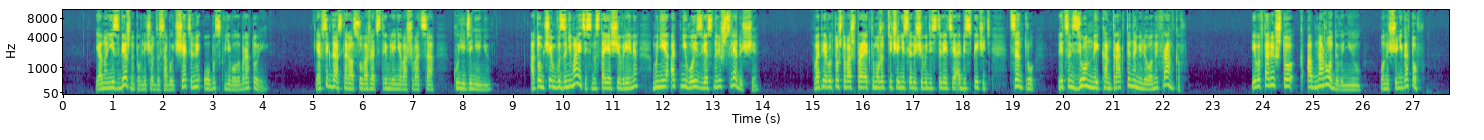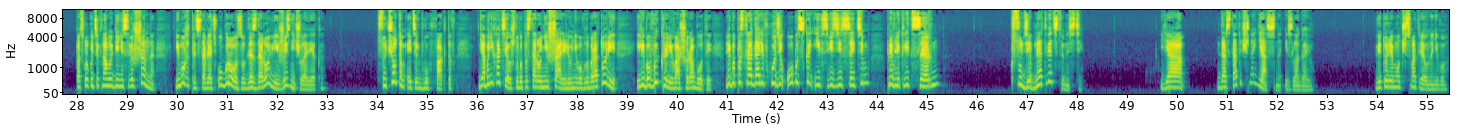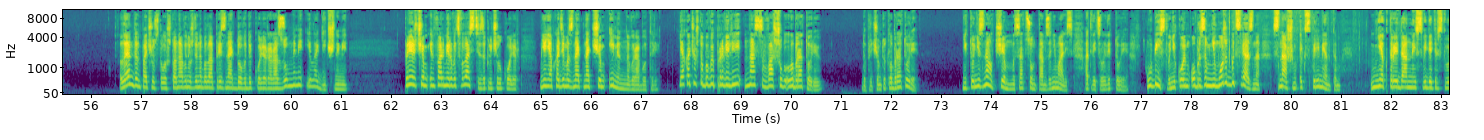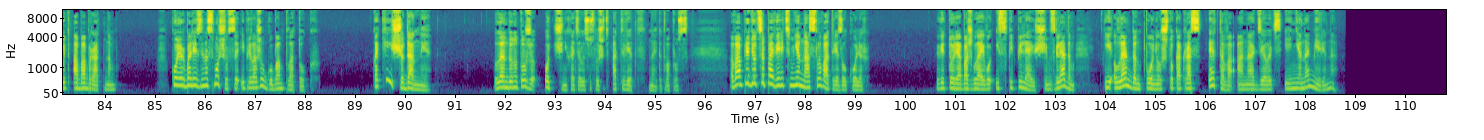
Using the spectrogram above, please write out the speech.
и оно неизбежно повлечет за собой тщательный обыск в его лаборатории. Я всегда старался уважать стремление вашего отца к уединению. О том, чем вы занимаетесь в настоящее время, мне от него известно лишь следующее. Во-первых, то, что ваш проект может в течение следующего десятилетия обеспечить Центру лицензионные контракты на миллионы франков. И, во-вторых, что к обнародованию он еще не готов, поскольку технология несовершенна и может представлять угрозу для здоровья и жизни человека. С учетом этих двух фактов, я бы не хотел, чтобы посторонние шарили у него в лаборатории и либо выкрали ваши работы, либо пострадали в ходе обыска и в связи с этим привлекли ЦЕРН к судебной ответственности. Я достаточно ясно излагаю. Витория молча смотрела на него. Лэндон почувствовал, что она вынуждена была признать доводы Коллера разумными и логичными — Прежде чем информировать власти, — заключил Колер, — мне необходимо знать, над чем именно вы работали. Я хочу, чтобы вы провели нас в вашу лабораторию. Да при чем тут лаборатория? Никто не знал, чем мы с отцом там занимались, — ответила Виктория. Убийство никоим образом не может быть связано с нашим экспериментом. Некоторые данные свидетельствуют об обратном. Колер болезненно сморщился и приложил к губам платок. «Какие еще данные?» Лэндону тоже очень хотелось услышать ответ на этот вопрос. «Вам придется поверить мне на слово», — отрезал Колер. Виктория обожгла его испепеляющим взглядом, и Лэндон понял, что как раз этого она делать и не намерена.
